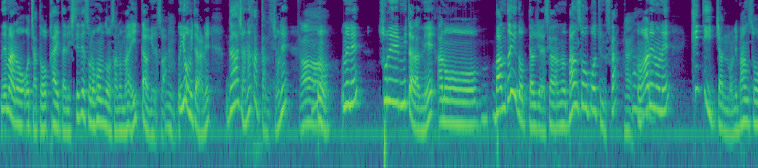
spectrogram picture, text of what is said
で、まあ、あの、お茶と書いたりしてて、その本尊さんの前行ったわけですわ。よう見たらね、ガーじゃなかったんですよね。あうん。でね、それ見たらね、あのーバンドエイドってあるじゃないですか、あの、絆創膏っていうんですか、あ。はい。うんあれのね、キティちゃんのね、絆創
